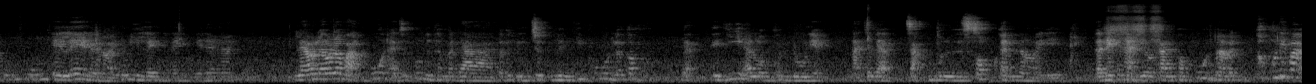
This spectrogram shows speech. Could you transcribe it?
ฟุ้งๆเทเล่หน่อยๆถ้ามีเลนอะไรอย่างเงี้ยนะฮะแล้วแล้วระหว่างพูดอาจจะพูดเป็นธรรมดา แต่ไปถึงจุดหนึ่งที่พูดแล้วก็แบบไอ้ที่อารมณ์คนดูเนี่ยอาจจะแบบจับมือซบกันหน่อย แต่ในขณะเดียวกันพอพูดมามันเขาเขาเรียกว่า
